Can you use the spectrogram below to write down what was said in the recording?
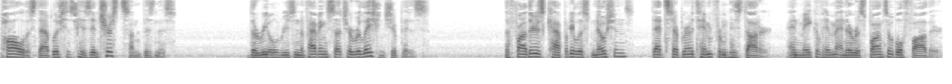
Paul establishes his interests on business. The real reason of having such a relationship is the father's capitalist notions that separate him from his daughter and make of him an irresponsible father.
